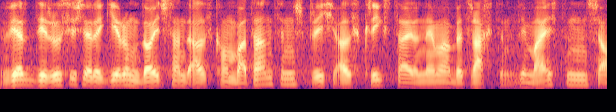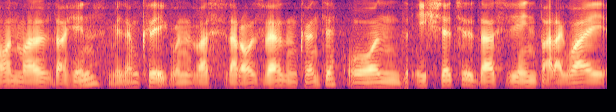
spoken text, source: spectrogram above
wird die russische Regierung Deutschland als Kombattanten, sprich als Kriegsteilnehmer betrachten. Die meisten schauen mal dahin mit dem Krieg und was daraus werden könnte. Und ich schätze, dass wir in Paraguay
